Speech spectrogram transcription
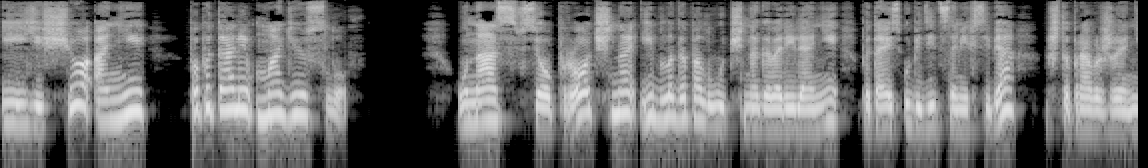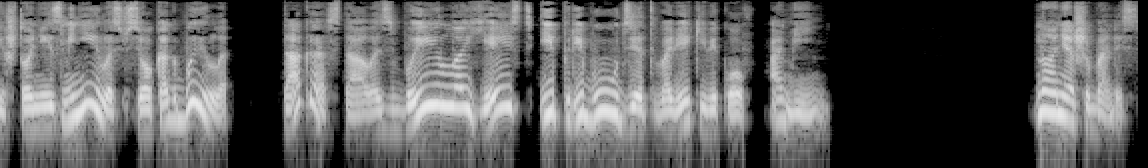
И еще они попытали магию слов. «У нас все прочно и благополучно», — говорили они, пытаясь убедить самих себя, что, право же, ничто не изменилось, все как было так и осталось. Было, есть и прибудет во веки веков. Аминь. Но они ошибались.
